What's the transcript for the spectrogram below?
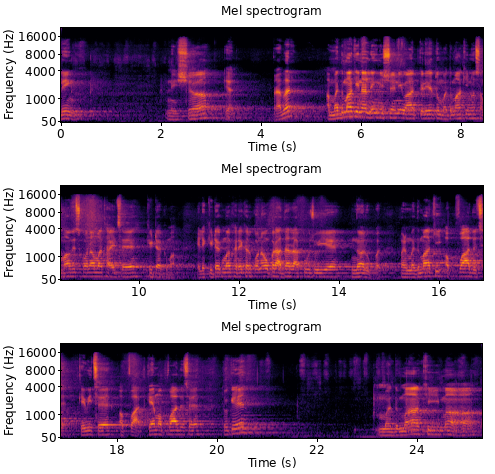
લિંગ નિશ્ચયન. બરાબર? આ મધમાખીના લિંગ નિશ્ચયની વાત કરીએ તો મધમાખીનો સમાવેશ કોનામાં થાય છે? કીટકમાં. એટલે કીટકમાં ખરેખર કોના ઉપર આધાર રાખવું જોઈએ? નર ઉપર. પણ મધમાખી અપવાદ છે. કેવી છે? અપવાદ. કેમ અપવાદ છે? તો કે મધમાખીમાં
